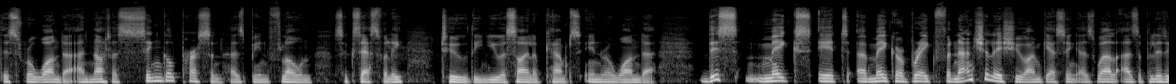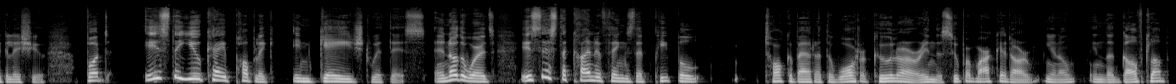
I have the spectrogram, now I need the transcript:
this Rwanda, and not a single person has been flown successfully to the new asylum camps in Rwanda. This makes it a make or break financial issue, I'm guessing, as well as a political issue. But is the UK public engaged with this? In other words, is this the kind of things that people talk about at the water cooler or in the supermarket or, you know, in the golf club?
